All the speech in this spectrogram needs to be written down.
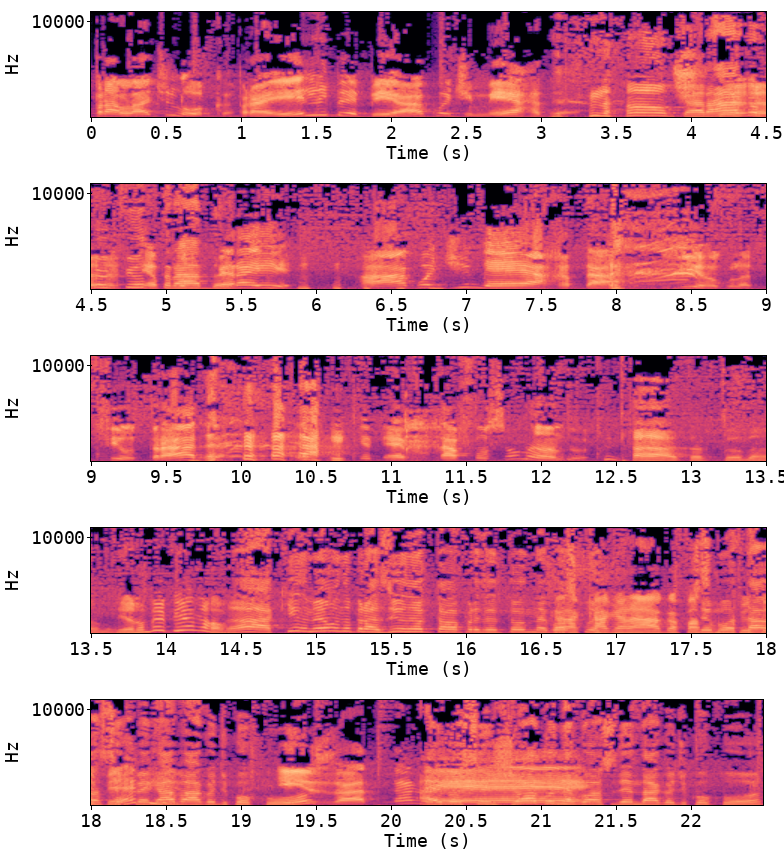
pra lá de louca. Pra ele beber água de merda. Não, cara, a água foi É, pô, filtrada. peraí. Água de merda, vírgula, filtrada, é porque deve estar funcionando. Tá, tá funcionando. Eu não bebia, não. Ah, aqui mesmo no Brasil, né, que tava apresentando um O cara negócio que caga na água, passa você filtro botava, e você bebe? pegava água de cocô. Exatamente. Aí você joga o negócio dentro da água de cocô,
